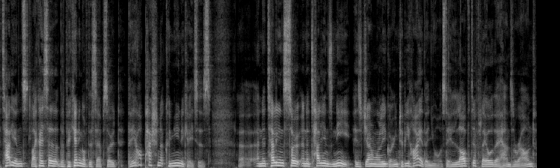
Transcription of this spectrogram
Italians, like I said at the beginning of this episode, they are passionate communicators. Uh, an Italian so an Italian's NEAT is generally going to be higher than yours. They love to flail their hands around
